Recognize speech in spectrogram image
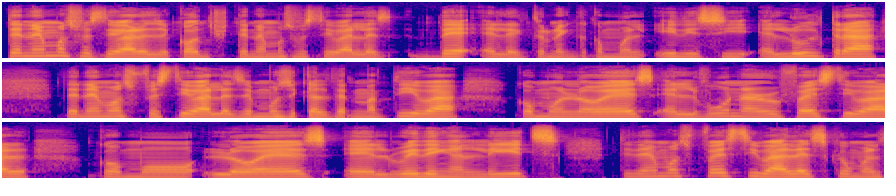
Tenemos festivales de country, tenemos festivales de electrónica como el EDC, el Ultra, tenemos festivales de música alternativa como lo es el Bonnaroo Festival, como lo es el Reading and Leeds, tenemos festivales como el,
